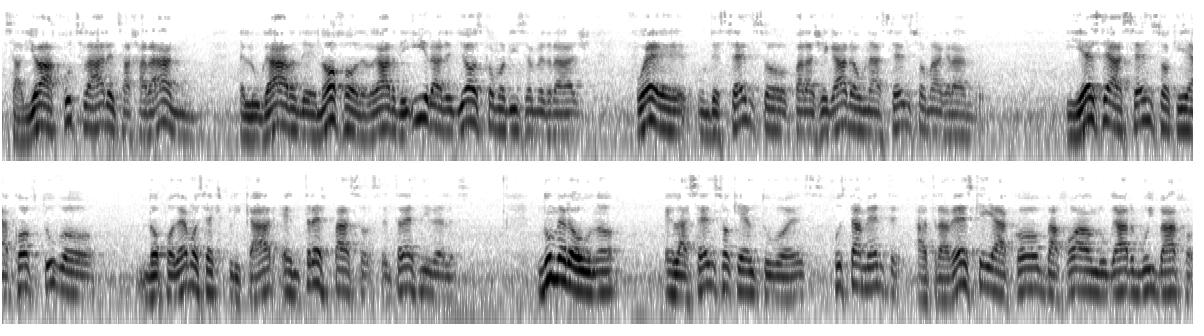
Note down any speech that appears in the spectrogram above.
salió a Chutz Laaretz, a Harán, el lugar de enojo, el lugar de ira de Dios, como dice el Medrash, fue un descenso para llegar a un ascenso más grande. Y ese ascenso que Jacob tuvo lo podemos explicar en tres pasos, en tres niveles. Número uno, el ascenso que él tuvo es justamente a través que Jacob bajó a un lugar muy bajo,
